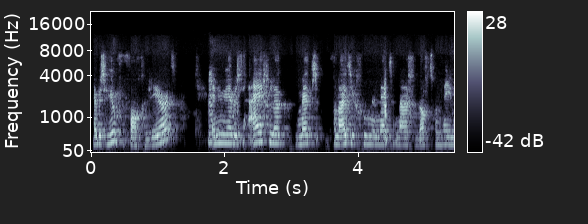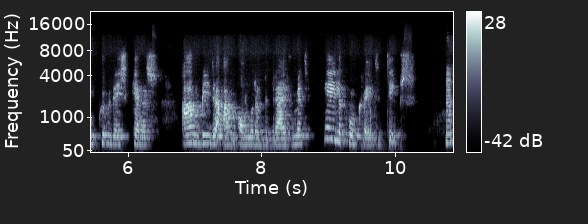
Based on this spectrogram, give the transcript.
Hebben ze heel veel van geleerd. En nu hebben ze eigenlijk met, vanuit die groene netten nagedacht van hey, hoe kunnen we deze kennis aanbieden aan andere bedrijven met hele concrete tips. Hm.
